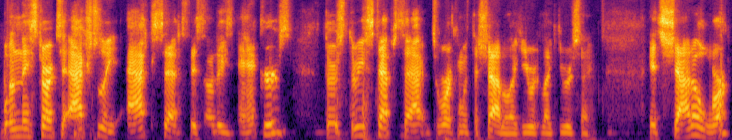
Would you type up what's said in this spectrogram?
when they start to actually access this on these anchors, there's three steps to, to working with the shadow, like you were like you were saying. It's shadow work,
